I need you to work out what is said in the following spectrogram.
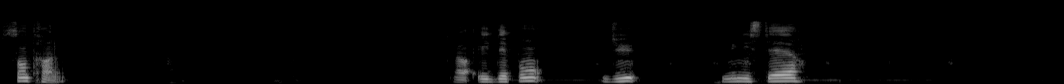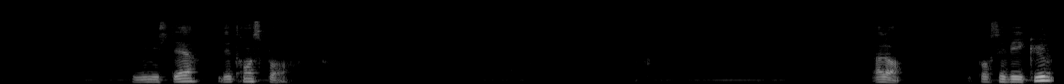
central. Alors, il dépend du ministère du ministère des Transports. Alors, pour ces véhicules,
